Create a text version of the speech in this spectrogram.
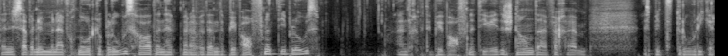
dann ist es eben nicht mehr einfach nur der Blues haben, dann hat man eben dann den bewaffneten Blues. Endlich der bewaffnete Widerstand, einfach ähm, ein bisschen trauriger.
